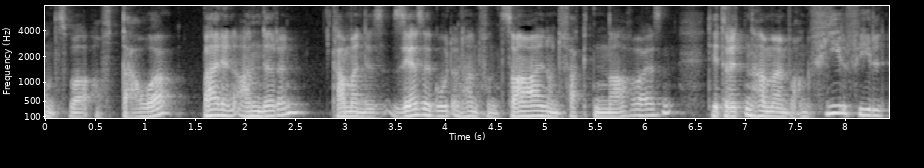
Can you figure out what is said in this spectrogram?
Und zwar auf Dauer. Bei den anderen kann man das sehr, sehr gut anhand von Zahlen und Fakten nachweisen. Die Dritten haben einfach ein viel, viel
